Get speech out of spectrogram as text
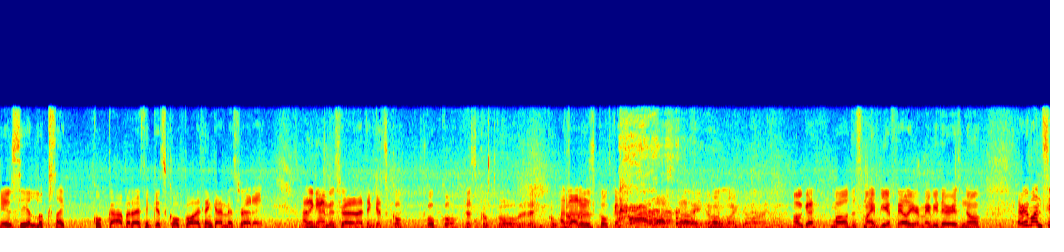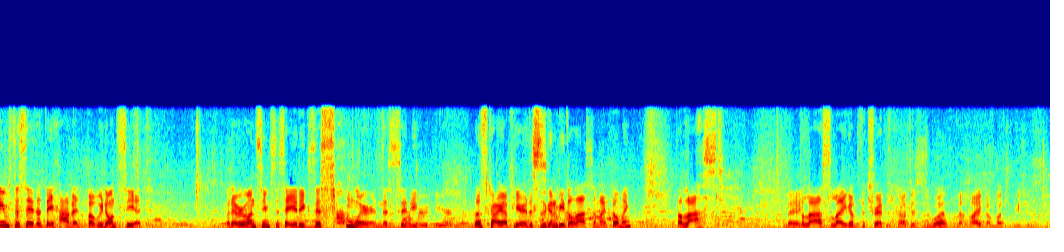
You see, it looks like coca, but I think it's coco. I think I misread it. I think I misread it. I think it's co- coco. That's coco. That ain't coca. I thought it was coca. last night. Oh my god. Okay, well, this might be a failure. Maybe there is no. Everyone seems to say that they have it, but we don't see it. But everyone seems to say it exists somewhere in this city. Here. Let's try up here. This is gonna be the last. Am I'm filming? The last, Leg. the last leg of the trip. God, this is what the hike on Machu Picchu is.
